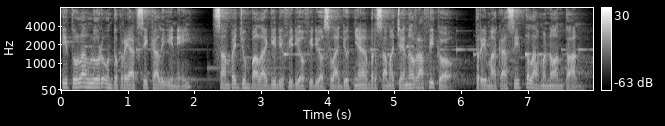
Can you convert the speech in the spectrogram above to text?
Itulah lur untuk reaksi kali ini. Sampai jumpa lagi di video-video selanjutnya bersama channel Rafiko. Terima kasih telah menonton.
